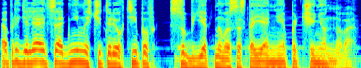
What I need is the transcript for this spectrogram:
определяется одним из четырех типов субъектного состояния подчиненного –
